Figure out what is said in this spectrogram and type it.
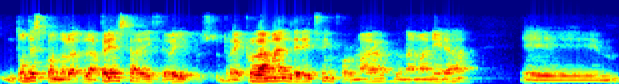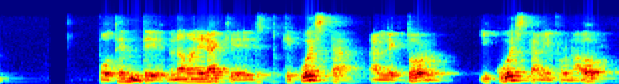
Entonces, cuando la, prensa dice, oye, pues reclama el derecho a informar de una manera eh, potente, de una manera que, que cuesta al lector y cuesta al informador.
